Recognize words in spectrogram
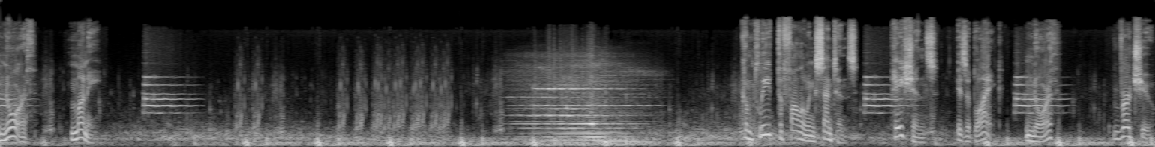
North, money. Complete the following sentence. Patience is a blank. North, virtue.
